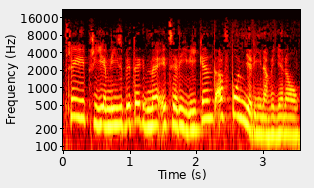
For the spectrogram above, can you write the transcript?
Přeji příjemný zbytek dne i celý víkend a v pondělí na viděnou.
